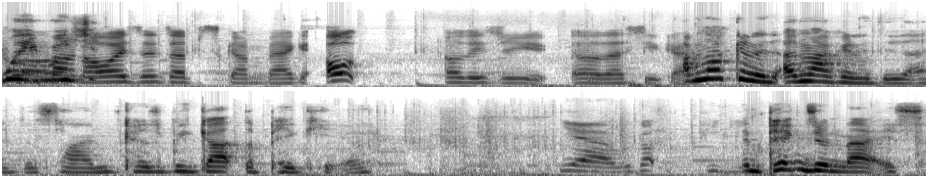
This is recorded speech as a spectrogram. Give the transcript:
Wait, we should, always ends up scumbag. Oh, oh, these are you. Oh, that's you guys. I'm not gonna. I'm not gonna do that this time because we got the pig here, Yeah, we got piggy. and pigs are nice.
